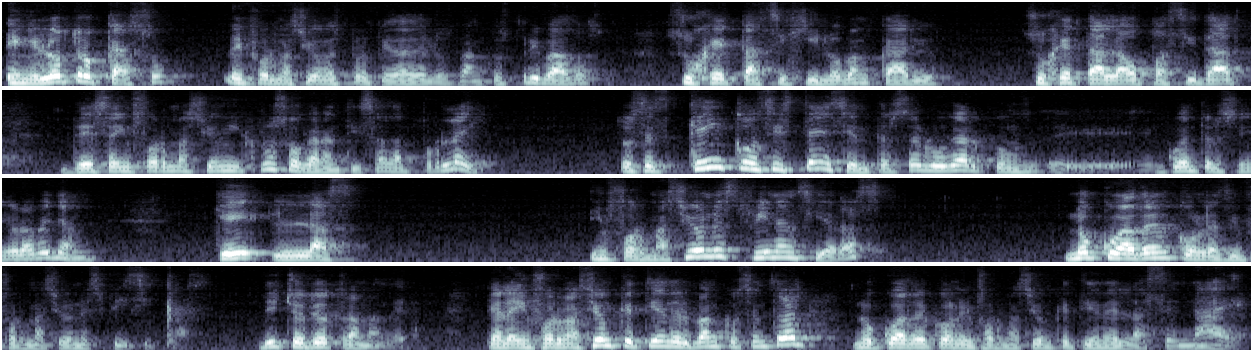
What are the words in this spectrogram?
En el otro caso, la información es propiedad de los bancos privados, sujeta a sigilo bancario, sujeta a la opacidad de esa información, incluso garantizada por ley. Entonces, ¿qué inconsistencia, en tercer lugar, eh, encuentra el señor Avellán? Que las informaciones financieras no cuadran con las informaciones físicas. Dicho de otra manera, que la información que tiene el Banco Central no cuadre con la información que tiene la SENAE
